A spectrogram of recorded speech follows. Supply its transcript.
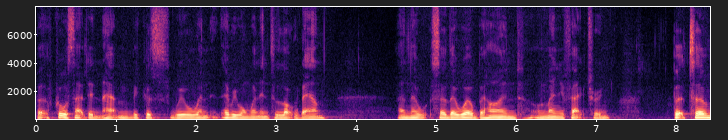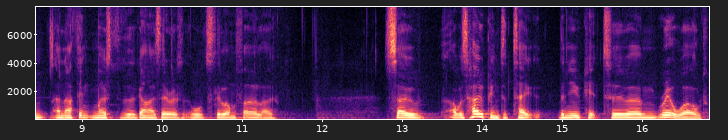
but of course that didn't happen because we all went, everyone went into lockdown, and they, so they're well behind on manufacturing. But um, and I think most of the guys there are all still on furlough. So I was hoping to take the new kit to um, Real World,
